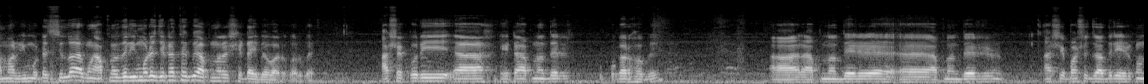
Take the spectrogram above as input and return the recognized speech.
আমার রিমোটে ছিল এবং আপনাদের রিমোটে যেটা থাকবে, আপনারা সেটাই ব্যবহার করবেন। আশা করি এটা আপনাদের উপকার হবে। আর আপনাদের আপনাদের আশেপাশে যাদের এরকম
